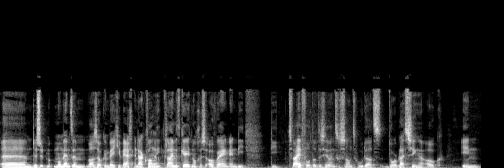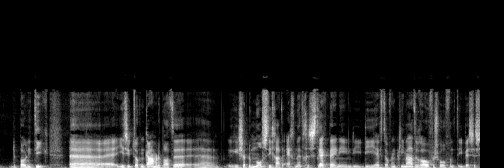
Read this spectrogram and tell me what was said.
Ehm, dus het mo- momentum was ook een beetje weg. En daar kwam Ja. die Climate Gate nog eens overheen. En die, die twijfel, dat is heel interessant hoe dat door blijft zingen ook in de politiek. Eh, je ziet het ook in kamerdebatten. Eh, Richard de Mos die gaat er echt met gestrekt been in. Die, die heeft het over een klimaatroverschool van het IPCC.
